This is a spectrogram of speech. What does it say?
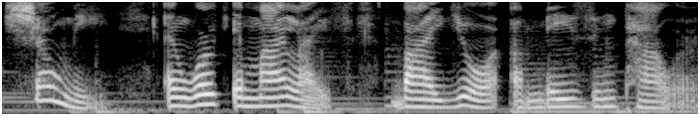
show me and work in my life by your amazing power.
